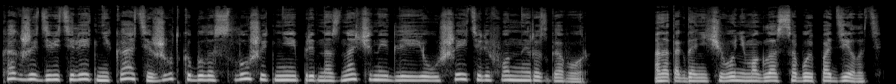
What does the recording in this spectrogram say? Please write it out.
Как же девятилетней Кате жутко было слушать ней предназначенный для ее ушей телефонный разговор. Она тогда ничего не могла с собой поделать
